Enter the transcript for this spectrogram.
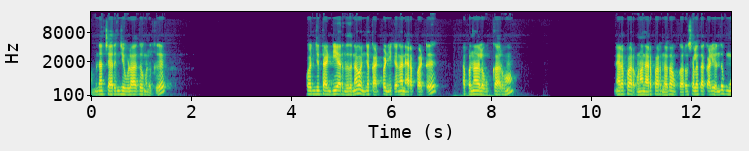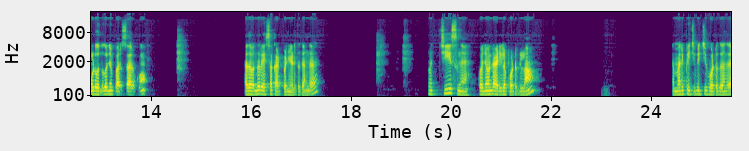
அப்படி தான் சரிஞ்சு விழாது உங்களுக்கு. கொஞ்சம் தண்டியாக இருந்ததுன்னா கொஞ்சம் கட் பண்ணிக்கோங்க நிரப்பாட்டு. அப்போ தான் அதில் உட்காரும். நிரப்பாக இருக்கணும். நிரப்பாக இருந்தால் தான் உட்காரும். சில தக்காளி வந்து மூடு வந்து கொஞ்சம் பருசாக இருக்கும். அதை வந்து ரேஸாக கட் பண்ணி எடுத்துக்கோங்க. சீஸுங்க. கொஞ்சோண்டு அடியில் போட்டுக்கலாம். இந்த மாதிரி பிச்சு பிச்சு போட்டுக்கோங்க.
